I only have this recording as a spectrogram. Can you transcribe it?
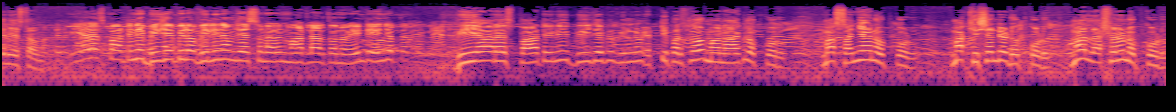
తెలియజేస్తా ఉన్నా. బీఆర్ఎస్ పార్టీని బీజేపీలో విలీనం చేస్తున్నారని మాట్లాడుతున్నారు. ఏంటి ఏం చెప్తారు? బీఆర్ఎస్ పార్టీని బీజేపీ వీళ్ళని ఎట్టి పరిస్థితిలో మా నాయకులు ఒప్పుకోరు మా సంజయ్ని ఒప్పుకోడు మా కిషన్ రెడ్డి ఒప్పుకోడు మా లక్ష్మణ్ ఒప్పుకోడు.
